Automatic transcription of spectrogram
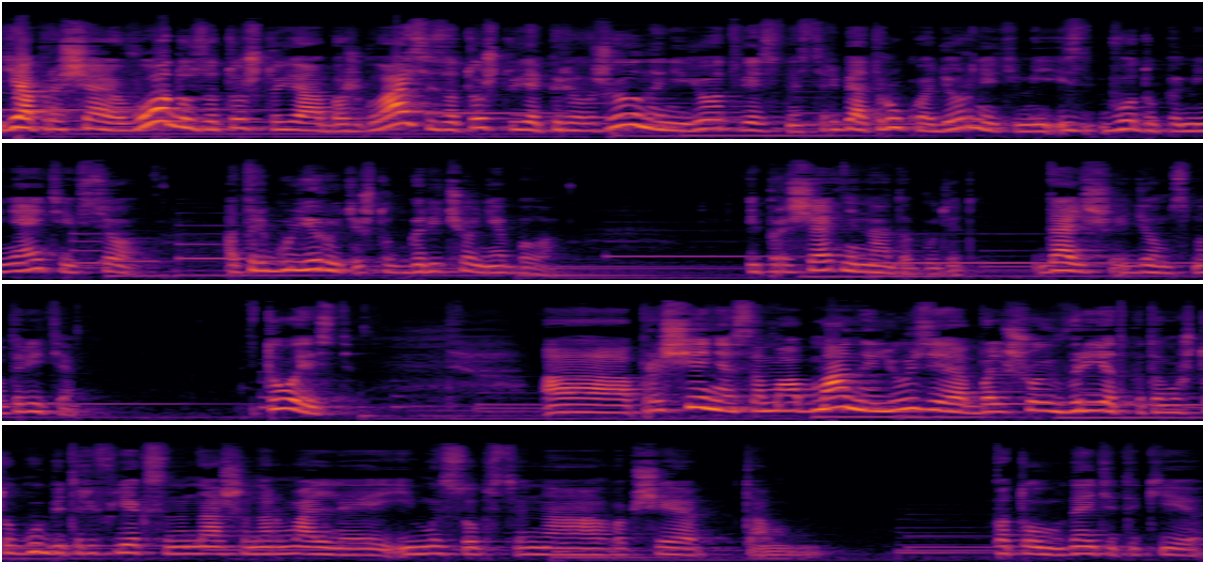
Я прощаю воду за то, что я обожглась, и за то, что я переложила на нее ответственность. Ребят, руку одерните, воду поменяйте и все. Отрегулируйте, чтобы горячо не было. И прощать не надо будет. Дальше идем, смотрите. То есть, а, прощение, самообман, иллюзия – большой вред, потому что губит рефлексы на наши нормальные, и мы, собственно, вообще там потом, знаете, такие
